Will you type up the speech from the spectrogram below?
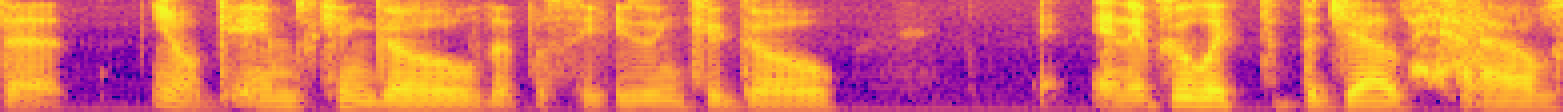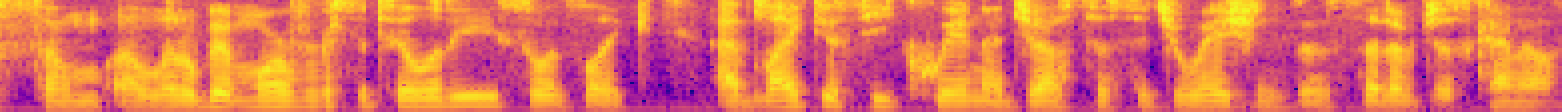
that you know games can go, that the season could go and it feels like the Jazz have some a little bit more versatility. So it's like I'd like to see Quinn adjust to situations instead of just kind of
